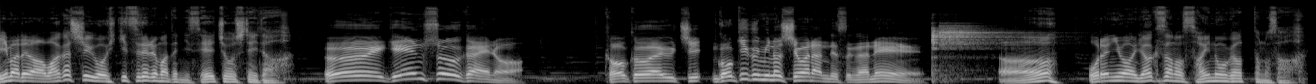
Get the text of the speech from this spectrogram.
今では我が衆を引き連れるまでに成長していた。おい幻想界の。ここはうちゴキ組の島なんですがね。ああ俺にはヤクザの才能があったのさ。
